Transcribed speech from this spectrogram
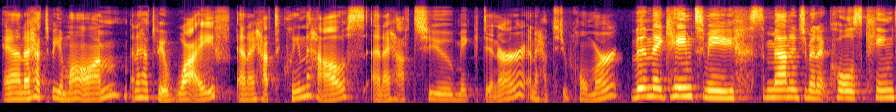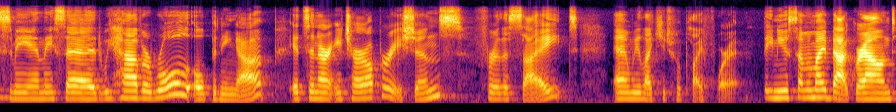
And I have to be a mom, and I have to be a wife, and I have to clean the house, and I have to make dinner, and I have to do homework. Then they came to me, some management at Kohl's came to me, and they said, We have a role opening up. It's in our HR operations for the site, and we'd like you to apply for it. They knew some of my background.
